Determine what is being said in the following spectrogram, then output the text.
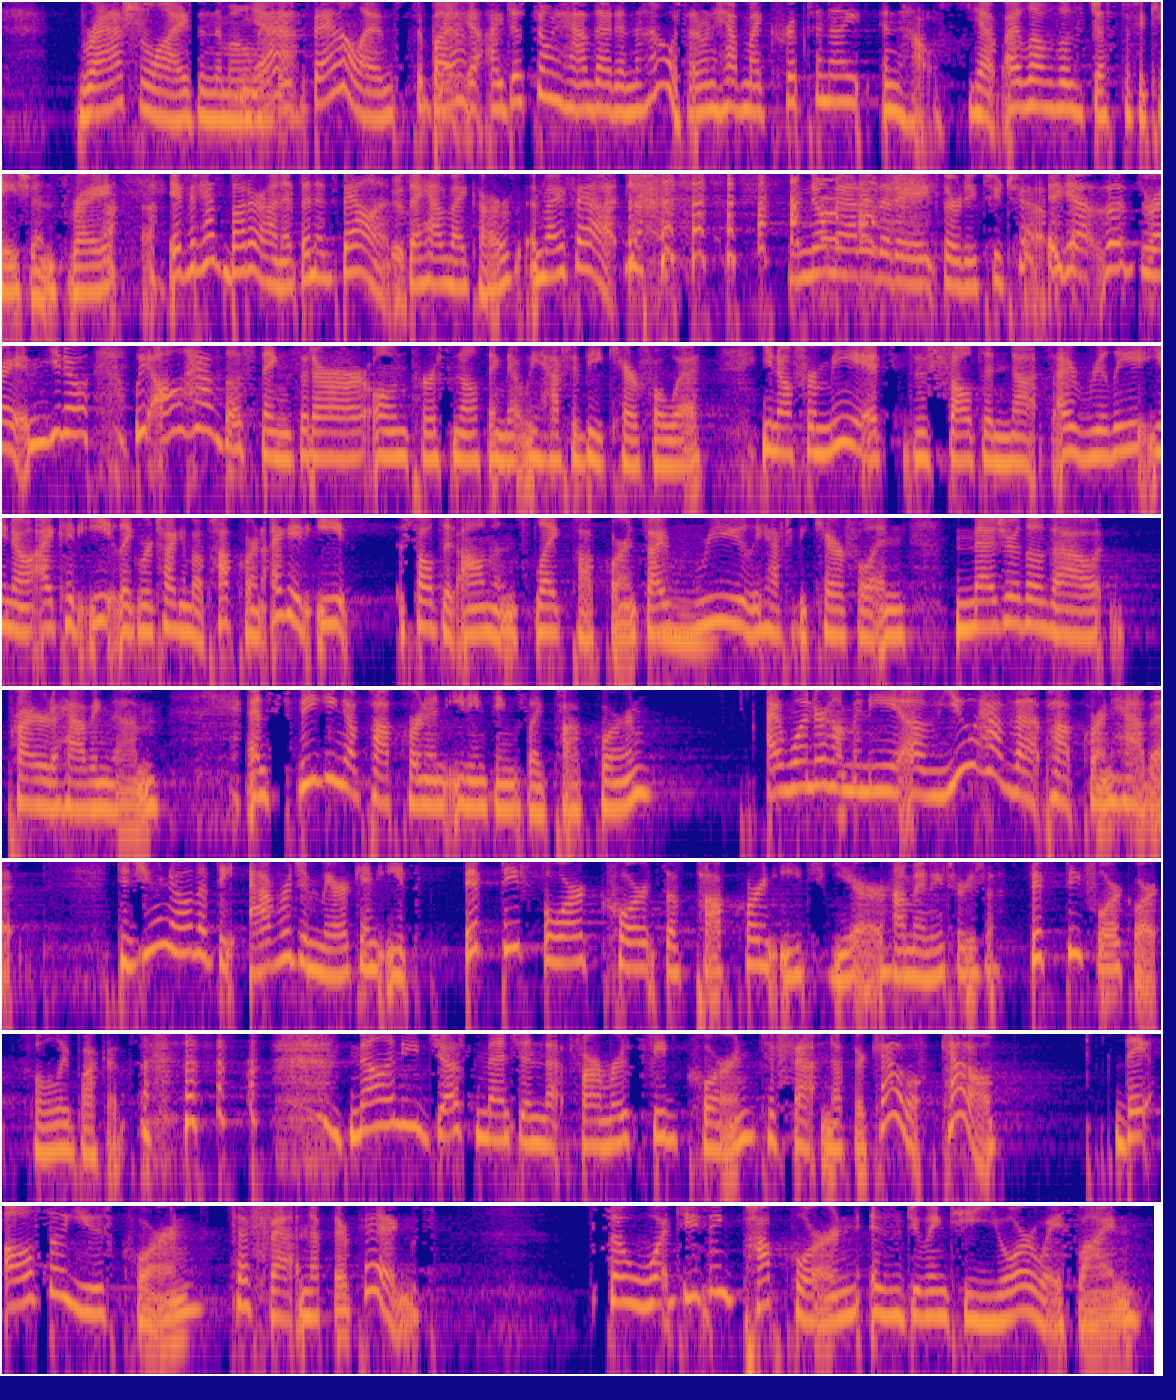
rationalize in the moment. Yeah. It's balanced, but Yeah. I just don't have that in the house. I don't have my kryptonite in the house. Yep, I love those justifications, right? if it has butter on it, then it's balanced. I have my carb and my fat. no matter that I ate 32 chips. yeah, that's right. And you know, we all have those things that are our own personal thing that we have to be careful with. You know, for me, it's the salt and nuts. I really, you know, I could eat, like we're talking about popcorn, I could eat salted almonds like popcorn. So I mm. really have to be careful and measure those out prior to having them. And speaking of popcorn and eating things like popcorn, I wonder how many of you have that popcorn habit. Did you know that the average American eats 54 quarts of popcorn each year? How many, Teresa? 54 quarts. Fully buckets. Melanie just mentioned that farmers feed corn to fatten up their cattle. cattle. They also use corn to fatten up their pigs. So, what do you think popcorn is doing to your waistline?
